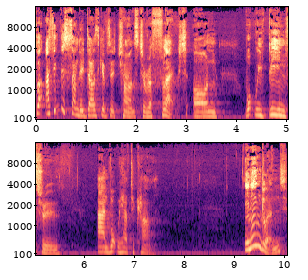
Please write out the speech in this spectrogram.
But I think this Sunday does give us a chance to reflect on what we've been through and what we have to come. In England,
